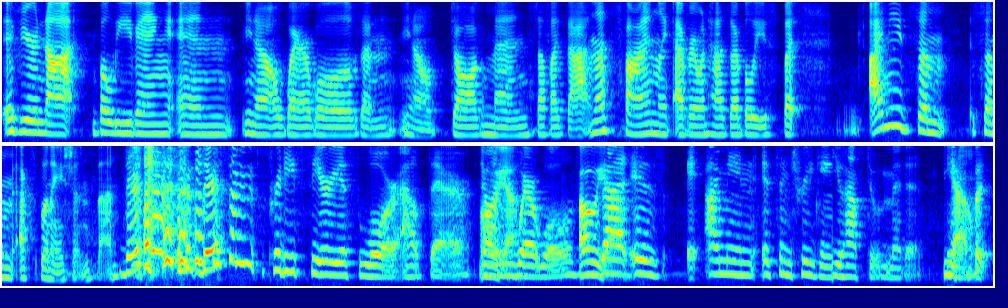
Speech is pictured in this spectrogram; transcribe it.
if you're not believing in, you know, werewolves and, you know, dog men, stuff like that. And that's fine. Like everyone has their beliefs, but I need some some explanations then. There's some, there's some pretty serious lore out there Oh, on yeah. werewolves. Oh, yeah. That is, I mean, it's intriguing. You have to admit it. Yeah, know? but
